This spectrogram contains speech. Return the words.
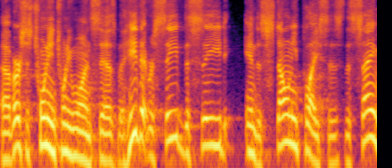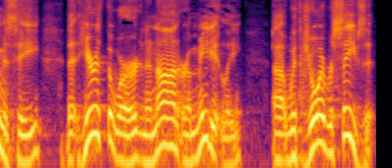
Uh, verses 20 and 21 says, But he that received the seed into stony places, the same is he that heareth the word, and anon or immediately uh, with joy receives it.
